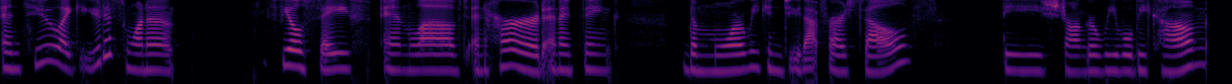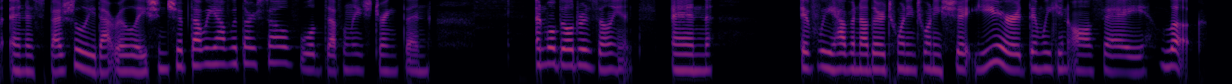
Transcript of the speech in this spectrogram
And two, like, you just want to feel safe and loved and heard. And I think the more we can do that for ourselves, the stronger we will become. And especially that relationship that we have with ourselves will definitely strengthen and we'll build resilience. And if we have another 2020 shit year, then we can all say, look,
